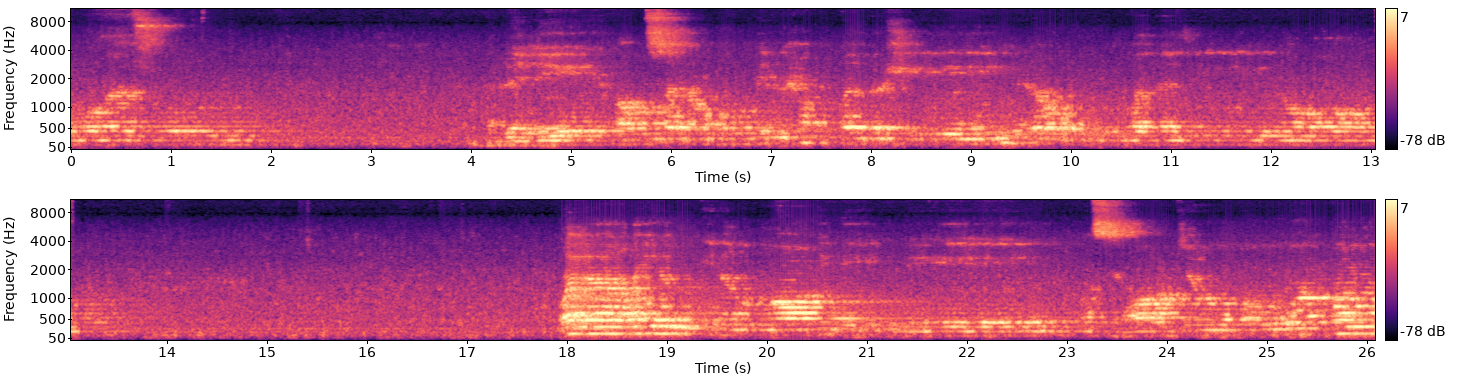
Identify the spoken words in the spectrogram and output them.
ورسوله الذي أرسله بالحق بشيرا ونذيرا وداعيا إلى الله بإذنه وسراجا وقمرا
